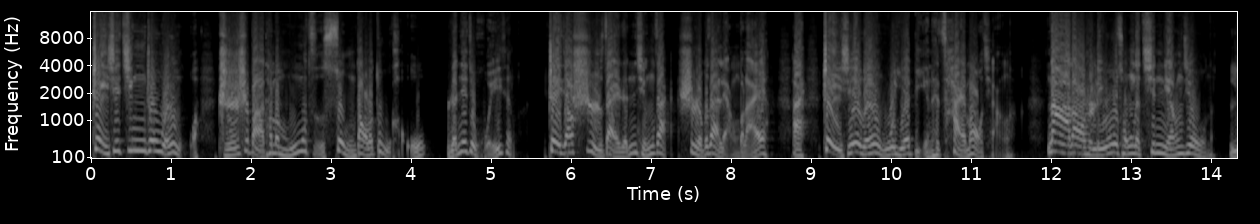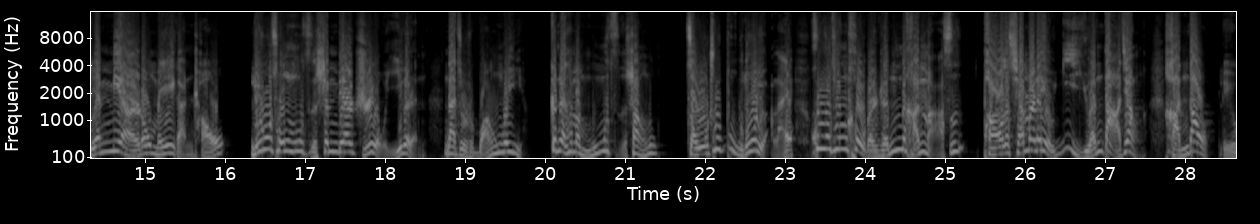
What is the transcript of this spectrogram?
这些荆州文武啊，只是把他们母子送到了渡口，人家就回去了。这叫事在人情在，事不在两不来呀！哎，这些文武也比那蔡瑁强啊。那倒是刘琮的亲娘舅呢，连面都没敢朝。刘琮母子身边只有一个人，那就是王威呀。跟着他们母子上路，走出不多远来，忽听后边人喊马嘶，跑到前面来有一员大将，喊道：“刘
